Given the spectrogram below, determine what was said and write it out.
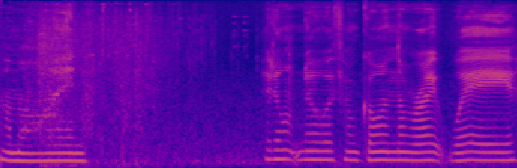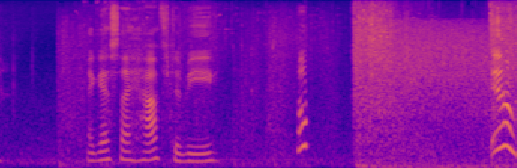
Come on. I don't know if I'm going the right way. I guess I have to be. Oop! Ew!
